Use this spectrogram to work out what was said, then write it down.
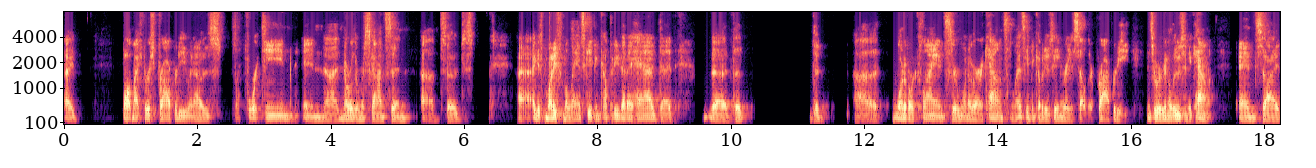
I, bought my first property when I was like 14 in uh, northern Wisconsin. Um, so just I guess money from a landscaping company that I had that the the the uh, one of our clients or one of our accounts, the landscaping company was getting ready to sell their property, and so we were going to lose an account. And so I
